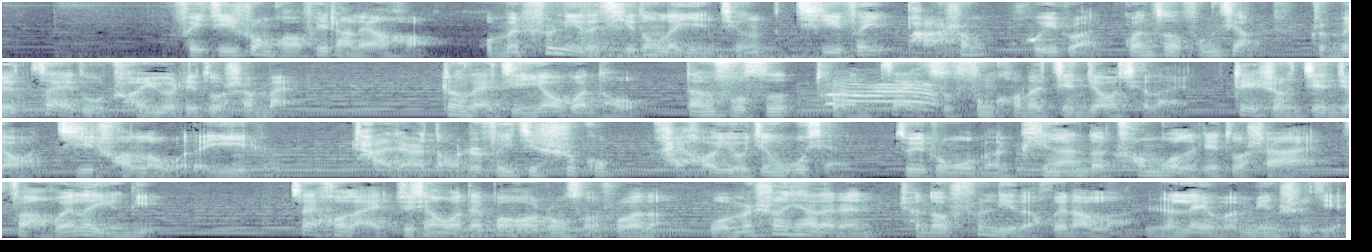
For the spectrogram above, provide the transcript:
飞机状况非常良好，我们顺利地启动了引擎，起飞、爬升、回转、观测风向，准备再度穿越这座山脉。正在紧要关头，丹弗斯突然再次疯狂地尖叫起来。这声尖叫击穿了我的意志，差点导致飞机失控。还好有惊无险，最终我们平安地穿过了这座山隘，返回了营地。再后来，就像我在报告中所说的，我们剩下的人全都顺利地回到了人类文明世界。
